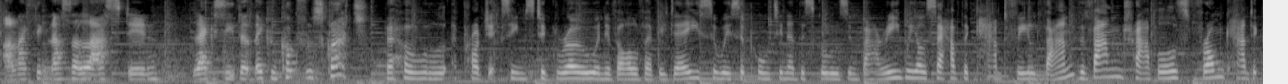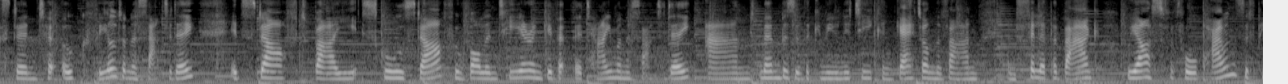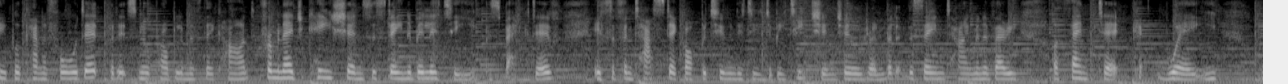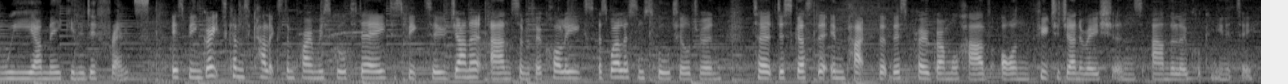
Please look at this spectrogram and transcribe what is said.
and I think that's a lasting legacy that they can cook from scratch. The whole project seems to grow and evolve every day, so we're supporting other schools in Barry. We also have the Cadfield van. The van travels from Cadoxton to Oakfield on a Saturday. It's staffed by school staff who volunteer and give up their time on a Saturday, and members of the community can get on the van and fill up a bag. We ask for £4 if people can afford it, but it's no problem if they can't. From an education sustainability perspective, it's a fantastic fantastic opportunity to be teaching children, but at the same time, in a very authentic way, we are making a difference. It's been great to come to Calixton Primary School today to speak to Janet and some of her colleagues, as well as some school children, to discuss the impact that this programme will have on future generations and the local community.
